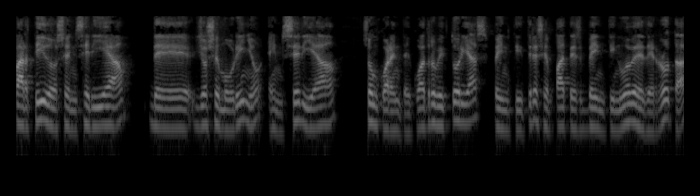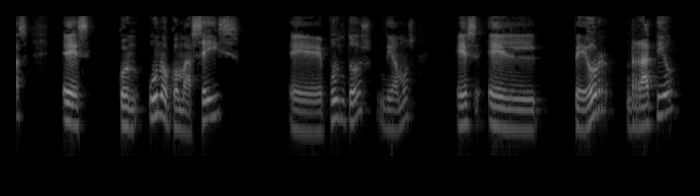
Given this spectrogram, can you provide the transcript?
partidos en Serie A, de José Mourinho en Serie A son 44 victorias, 23 empates, 29 derrotas. Es con 1,6 eh, puntos, digamos, es el peor ratio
